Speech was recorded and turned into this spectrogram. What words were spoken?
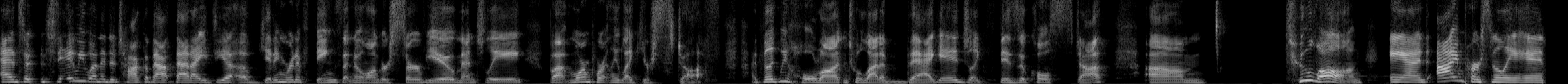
And so today we wanted to talk about that idea of getting rid of things that no longer serve you mentally, but more importantly, like your stuff. I feel like we hold on to a lot of baggage, like physical stuff. Um, too long. And I'm personally in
